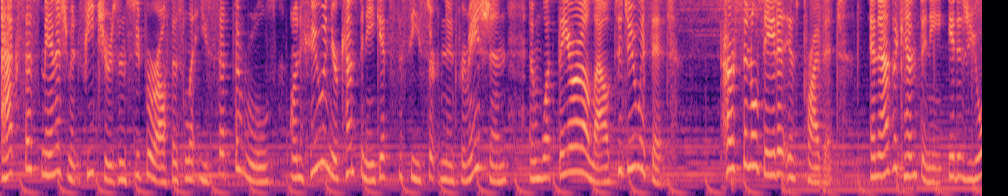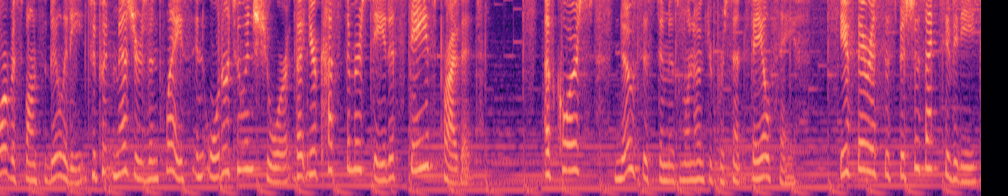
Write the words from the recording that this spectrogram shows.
Access management features in SuperOffice let you set the rules on who in your company gets to see certain information and what they are allowed to do with it. Personal data is private, and as a company, it is your responsibility to put measures in place in order to ensure that your customers' data stays private. Of course, no system is 100% fail-safe. If there is suspicious activity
